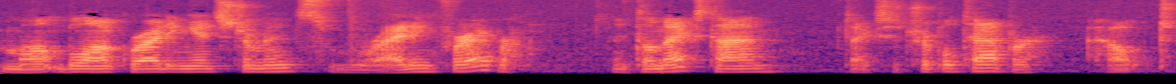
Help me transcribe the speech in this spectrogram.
Montblanc writing instruments writing forever. Until next time, to Triple Tapper out.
